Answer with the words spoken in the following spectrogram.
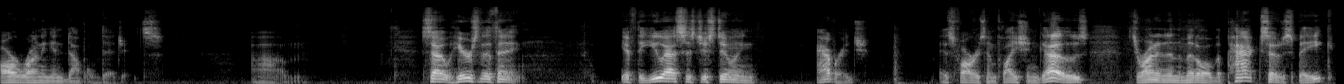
are running in double digits. Um, so here's the thing if the U.S. is just doing average as far as inflation goes, it's running in the middle of the pack, so to speak.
